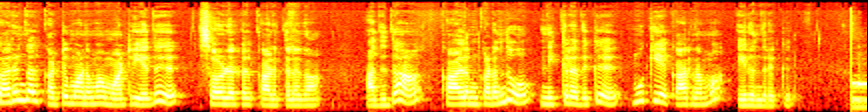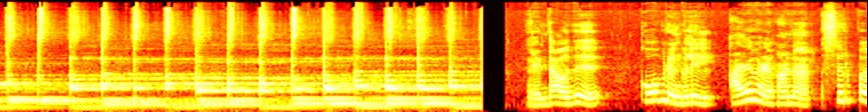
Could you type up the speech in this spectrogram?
கருங்கல் கட்டுமானமாக மாற்றியது சோழர்கள் காலத்தில் தான் அதுதான் காலம் கடந்தும் நிற்கிறதுக்கு முக்கிய காரணமாக இருந்திருக்கு. ரெண்டாவது கோபுரங்களில் அழகழகான சிற்ப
